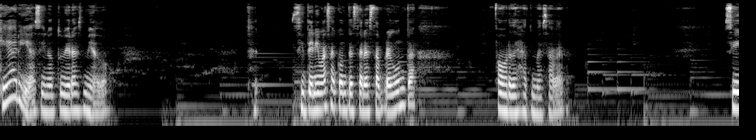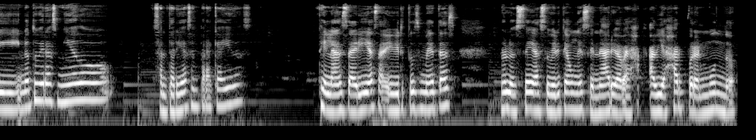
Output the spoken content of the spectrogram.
¿Qué harías si no tuvieras miedo? si te animas a contestar esta pregunta, favor déjame saber. Si no tuvieras miedo, ¿saltarías en paracaídas? ¿Te lanzarías a vivir tus metas? No lo sé, a subirte a un escenario, a viajar por el mundo,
